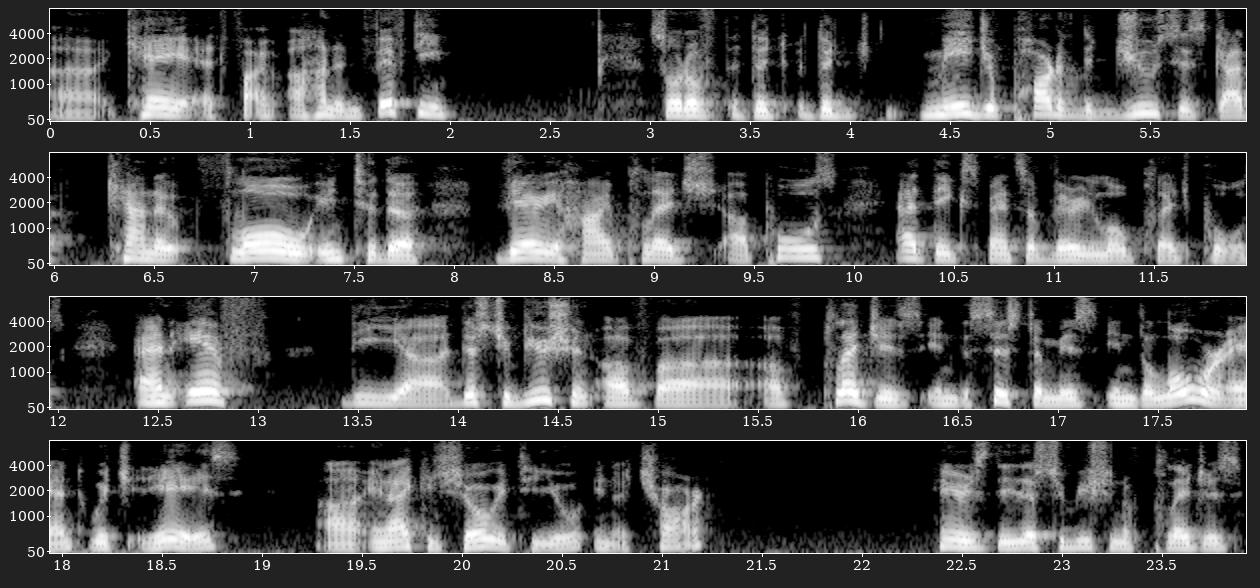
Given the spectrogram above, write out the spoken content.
uh, K at 150 sort of the the major part of the juices got kind of flow into the very high pledge uh, pools at the expense of very low pledge pools. And if the uh, distribution of uh, of pledges in the system is in the lower end, which it is, uh, and I can show it to you in a chart. Here's the distribution of pledges.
